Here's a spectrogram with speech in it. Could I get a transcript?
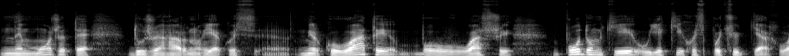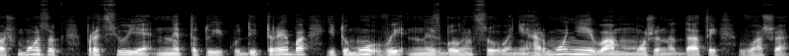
не можете дуже гарно якось е, міркувати, бо ваші подумки у якихось почуттях. Ваш мозок працює не туди, куди треба, і тому ви не збалансовані. Гармонії вам може надати ваша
